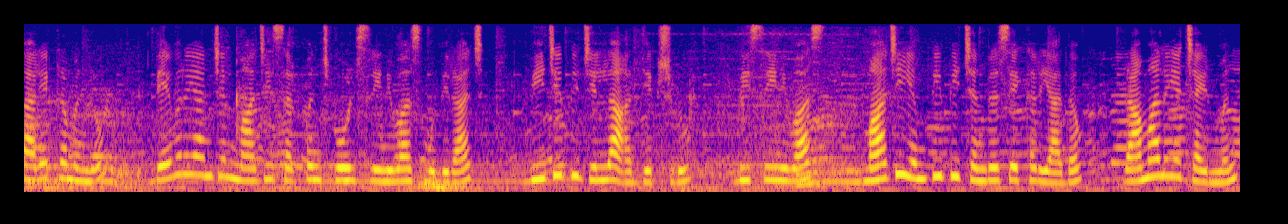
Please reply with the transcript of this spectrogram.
కార్యక్రమంలో దేవరయాంజల్ మాజీ సర్పంచ్ గోల్డ్ శ్రీనివాస్ ముదిరాజ్ బీజేపీ జిల్లా అధ్యక్షుడు బి శ్రీనివాస్ మాజీ ఎంపీపీ చంద్రశేఖర్ యాదవ్ రామాలయ chairman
